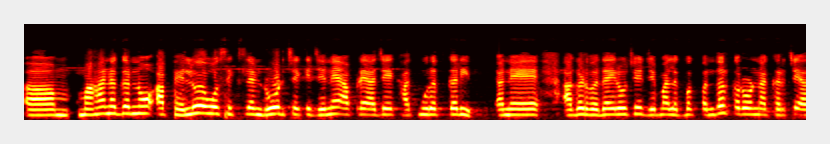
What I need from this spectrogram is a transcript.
મહાનગરનો આ પહેલો એવો સિક્સ લેન રોડ છે કે જેને આપણે આજે ખાતમુહૂર્ત કરી અને આગળ વધાર્યો છે, જેમાં લગભગ પંદર કરોડના ખર્ચે આ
